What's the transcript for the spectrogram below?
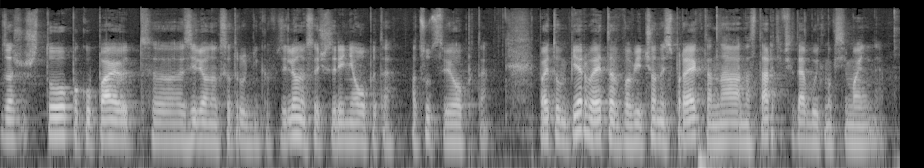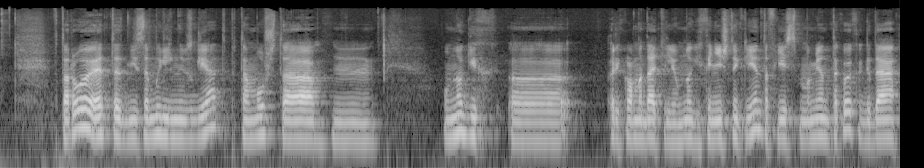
за что покупают э, зеленых сотрудников, зеленых с точки зрения опыта, отсутствие опыта. Поэтому первое – это вовлеченность проекта на, на старте всегда будет максимальная. Второе – это незамыленный взгляд, потому что м- у многих э, рекламодателей, у многих конечных клиентов есть момент такой, когда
